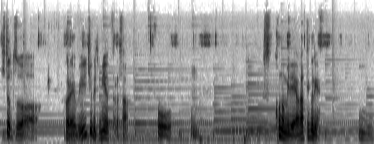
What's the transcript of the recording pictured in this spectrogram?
一つは、これ YouTube で見よったらさ、こう、うん好みで上がってくるやん。うん。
